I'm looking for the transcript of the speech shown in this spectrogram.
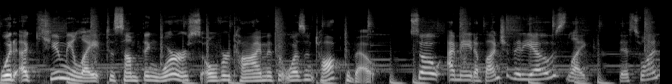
would accumulate to something worse over time if it wasn't talked about. So I made a bunch of videos like this one.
